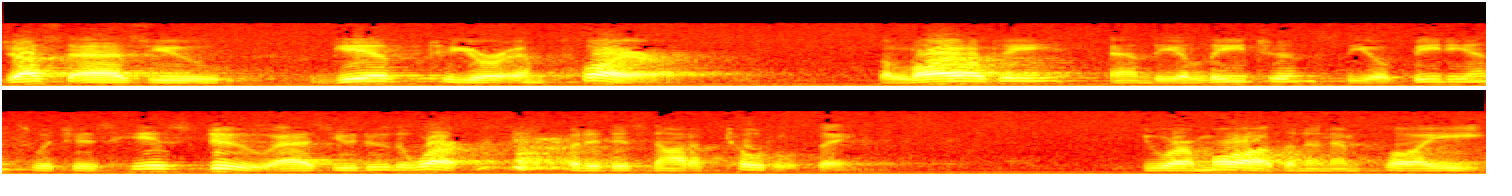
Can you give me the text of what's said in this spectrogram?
Just as you give to your employer the loyalty and the allegiance, the obedience which is his due as you do the work, but it is not a total thing. You are more than an employee.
